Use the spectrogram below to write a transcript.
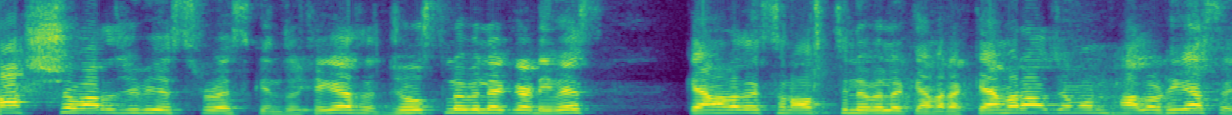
পাঁচশো বারো জিবি স্টোরেজ কিন্তু ঠিক আছে? জোস লেভেলের একটা ডিভাইস ক্যামেরা দেখছেন অস্থির লেভেলের ক্যামেরা। ক্যামেরাও যেমন ভালো ঠিক আছে?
